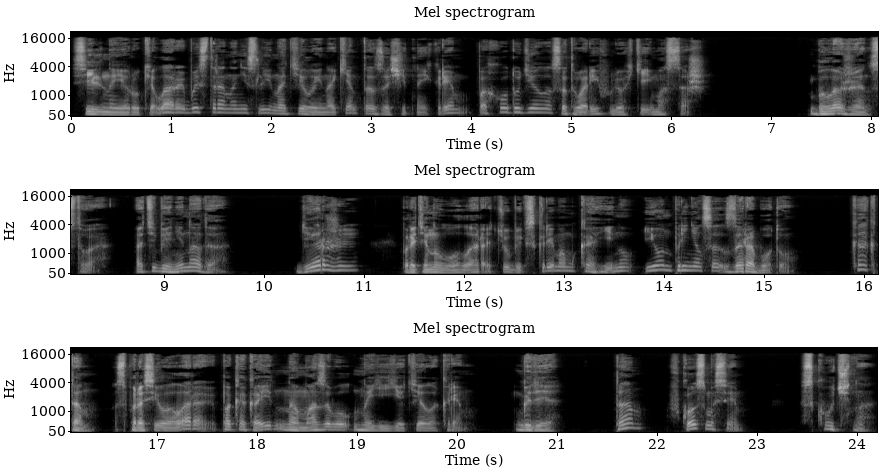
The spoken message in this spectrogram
Сильные руки Лары быстро нанесли на тело Иннокента защитный крем, по ходу дела сотворив легкий массаж. «Блаженство. А тебе не надо?» «Держи», — протянула Лара тюбик с кремом Каину, и он принялся за работу. «Как там?» — спросила Лара, пока Каин намазывал на ее тело крем. «Где?» «Там, в космосе. Скучно.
